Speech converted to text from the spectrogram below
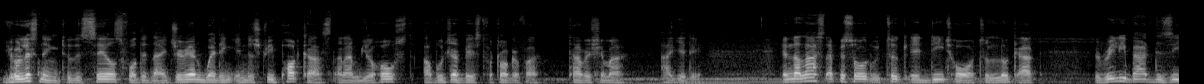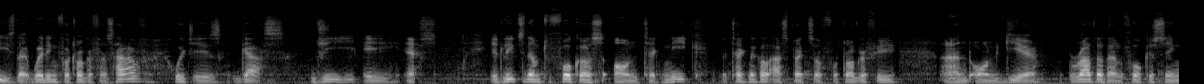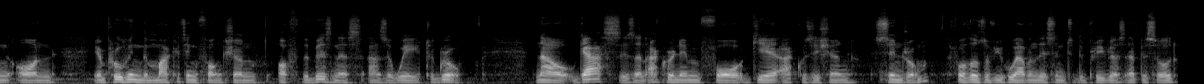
You're listening to the Sales for the Nigerian Wedding Industry podcast, and I'm your host, Abuja based photographer Tavershima Ayede. In the last episode, we took a detour to look at a really bad disease that wedding photographers have, which is GAS. G A S. It leads them to focus on technique, the technical aspects of photography, and on gear, rather than focusing on improving the marketing function of the business as a way to grow. Now, GAS is an acronym for Gear Acquisition Syndrome, for those of you who haven't listened to the previous episode.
